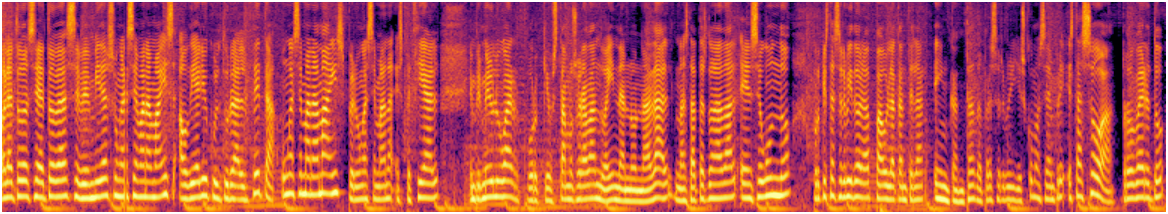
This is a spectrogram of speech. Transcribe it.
Ola a todos e a todas e benvidas unha semana máis ao Diario Cultural Z. Unha semana máis, pero unha semana especial. En primeiro lugar, porque o estamos grabando aínda no Nadal, nas datas do Nadal. E en segundo, porque esta servidora, Paula Cantelar, encantada para servirlles, como sempre. Está soa, Roberto,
